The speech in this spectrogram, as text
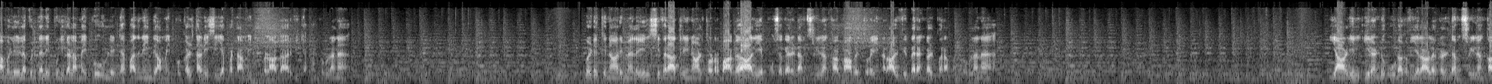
தமிழீழ விடுதலை புலிகள் அமைப்பு உள்ளிட்ட பதினைந்து அமைப்புகள் தடை செய்யப்பட்ட அமைப்புகளாக அறிவிக்கப்பட்டுள்ளன. வெடுக்கினாரி மலையில் சிவராத்திரி நாள் தொடர்பாக ஆலய பூசகரிடம் ஸ்ரீலங்கா காவல்துறையினரால் விவரங்கள் பெறப்பட்டுள்ளன. யாழில் இரண்டு ஊடகவியலாளர்களிடம் ஸ்ரீலங்கா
